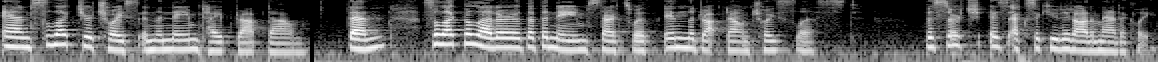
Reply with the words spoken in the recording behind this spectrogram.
and select your choice in the name type drop-down. Then, select the letter that the name starts with in the drop-down choice list. The search is executed automatically.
